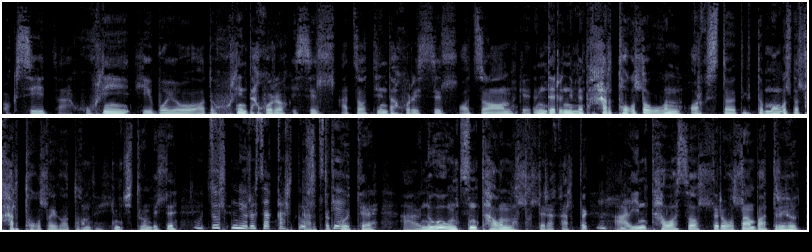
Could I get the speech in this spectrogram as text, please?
оксид, за хүрхийн хий буюу одоо хүрхийн давхар эсвэл азотын давхар эсвэл озон гэдэг энэ дээр нэмээд хар туглаг үг нь орох байдаг. Тэ Монголд бол хар туглагыг одоохондоо хэмждэг юм билэ. Үзүүлэлт нь ерөөсөө гардаггүй шүү дээ. А нөгөө үндсэн тав нь болохоор гардаг. А энэ таваас болохоор Улаанбаатарын хувьд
